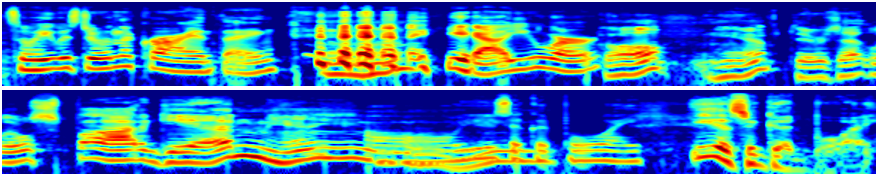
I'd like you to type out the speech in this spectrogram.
So he was doing the crying thing. Mm-hmm. yeah, you were. oh, yeah, there's that little spot again. Yeah, Oh, he's a good boy. He is a good boy.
